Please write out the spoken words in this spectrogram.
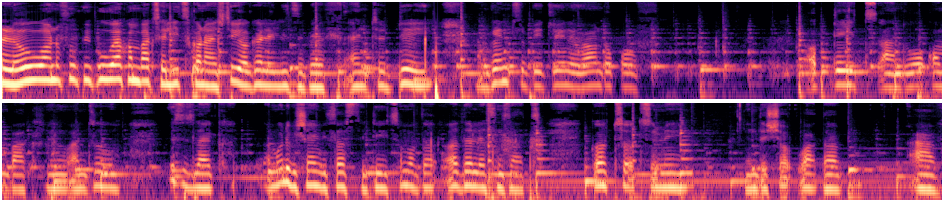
Hello, wonderful people. Welcome back to Elite Corner. It's still your girl Elizabeth, and today I'm going to be doing a roundup of updates and welcome back. You know, and so this is like I'm going to be sharing with us today some of the other lessons that God taught to me in the short while that I've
